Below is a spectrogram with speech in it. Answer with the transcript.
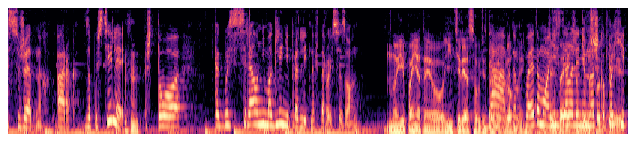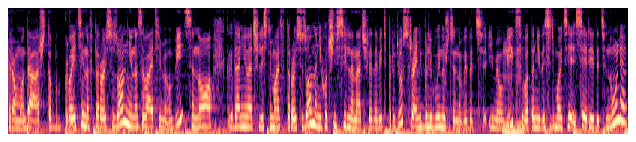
сюжетных арок запустили, что как бы сериал не могли не продлить на второй сезон. Ну и понятно, его интерес аудитории да, огромный. поэтому Ну, они есть, сделали немножко высокие. по-хитрому, да, чтобы Круто. пойти на второй сезон, не называть имя убийцы, но когда они начали снимать второй сезон, на них очень сильно начали давить продюсеры, они были вынуждены выдать имя убийцы, вот они до седьмой те- серии дотянули,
